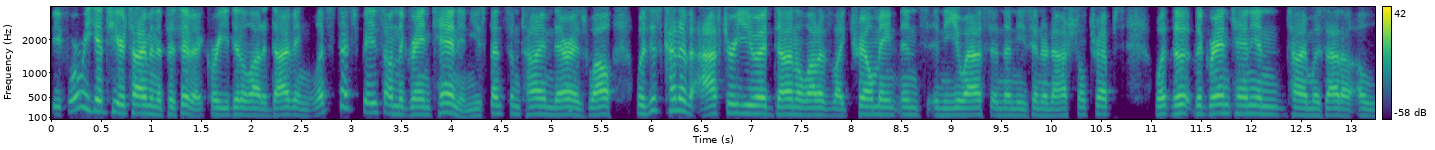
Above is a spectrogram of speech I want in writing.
Before we get to your time in the Pacific where you did a lot of diving, let's touch base on the Grand Canyon. You spent some time there as well. Was this kind of after you had done a lot of like trail maintenance in the U.S. and then these international trips? What the the Grand Canyon time was that a, a,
